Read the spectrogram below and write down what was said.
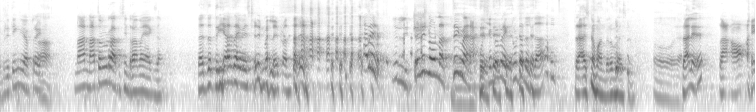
ఎవ్రీథింగ్ ఆఫ్టర్ నా నాతో కూడా రాపించింది drama exam that's the three hours I wasted in my life అంతా. అరే you literally know nothing man question paper ఎక్కువ ఉంటుంది తెలుసా? రాసినాం అందరం రాసినాం. రాలే. I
